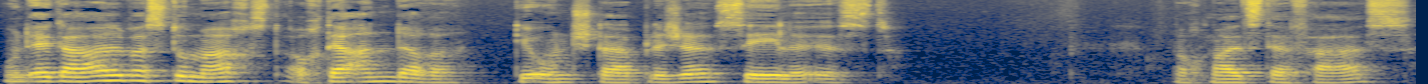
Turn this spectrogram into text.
und egal was du machst, auch der andere die unsterbliche Seele ist. Nochmals der Vers.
